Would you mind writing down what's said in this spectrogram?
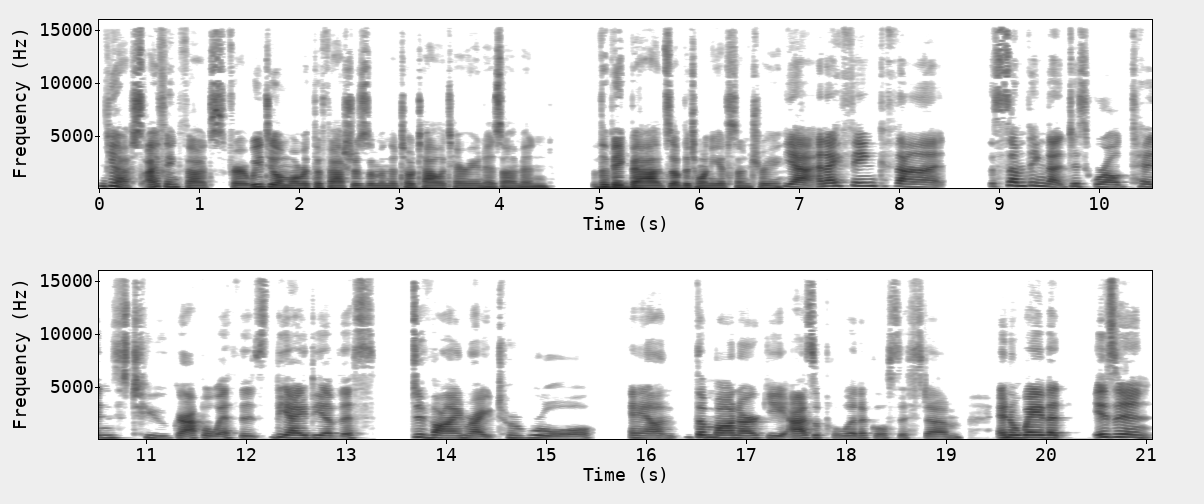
Yes, I think that's fair. We deal more with the fascism and the totalitarianism and the big bads of the 20th century. Yeah, and I think that something that Discworld tends to grapple with is the idea of this divine right to rule and the monarchy as a political system in a way that isn't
